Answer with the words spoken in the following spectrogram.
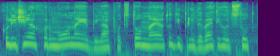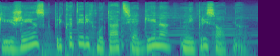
Količina hormona je bila pod to mejo tudi pri 9 odstotkih žensk, pri katerih mutacija gena ni prisotna.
